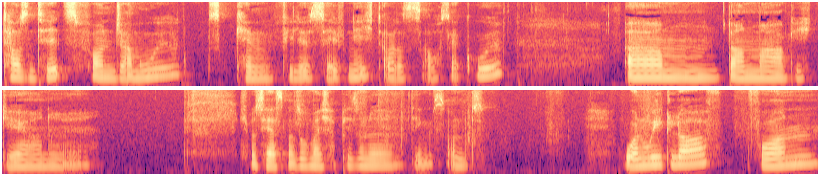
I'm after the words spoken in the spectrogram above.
1000 Hits von Jamul. Das kennen viele safe nicht, aber das ist auch sehr cool. Ähm, dann mag ich gerne. Ich muss hier erstmal suchen, weil ich habe hier so eine Dings und One Week Love von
